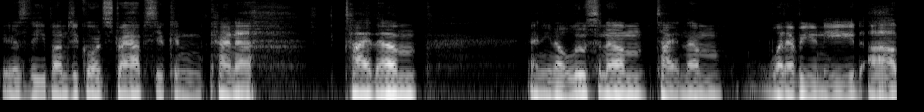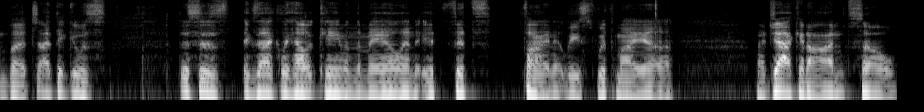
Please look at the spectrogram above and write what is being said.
Here's the bungee cord straps. You can kind of tie them and, you know, loosen them, tighten them, whatever you need. Um, but I think it was, this is exactly how it came in the mail and it fits fine, at least with my, uh, my jacket on. So,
